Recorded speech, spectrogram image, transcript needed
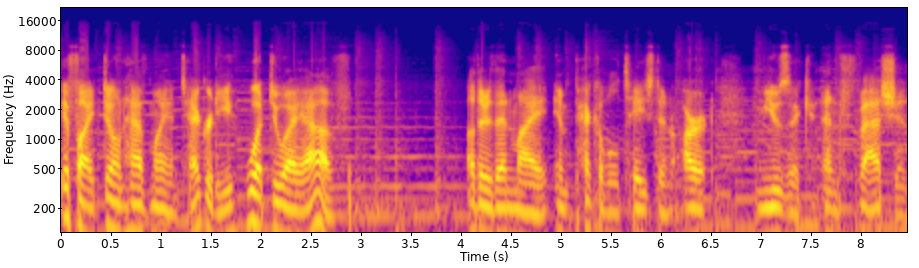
If I don't have my integrity, what do I have? Other than my impeccable taste in art, music, and fashion.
